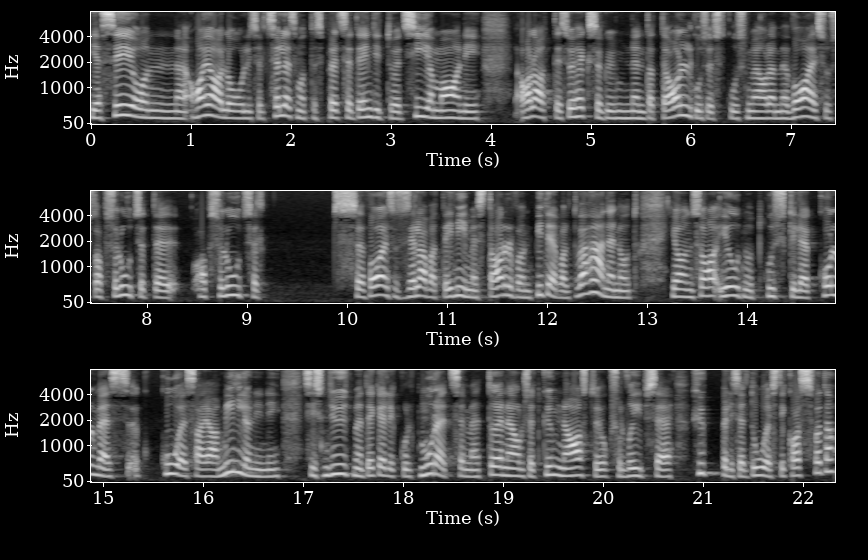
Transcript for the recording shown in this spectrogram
ja see on ajalooliselt selles mõttes pretsedenditu, et siiamaani alates üheksakümnendate algusest, kus me oleme vaesust absoluutsete, absoluutselt vaesuses elavate inimeste arv on pidevalt vähenenud ja on jõudnud kuskile kolmes, kuuesaja miljonini, siis nüüd me tegelikult muretseme, et tõenäoliselt kümne aasta jooksul võib see hüppeliselt uuesti kasvada.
